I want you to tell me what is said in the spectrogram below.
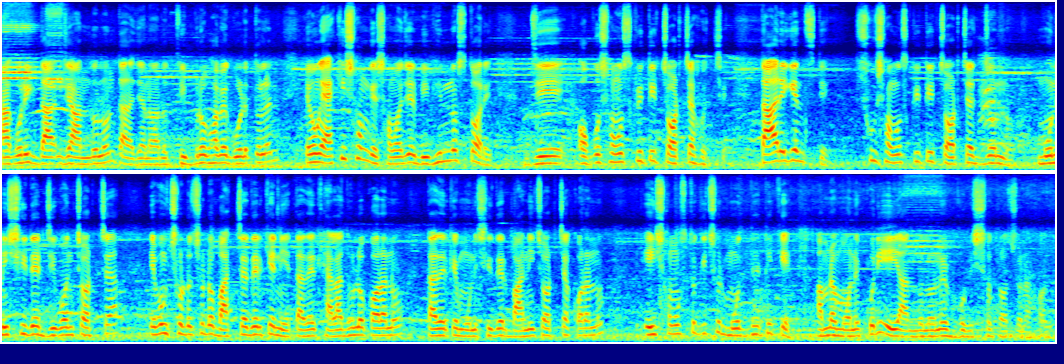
নাগরিক যে আন্দোলন, তারা যেন আরও তীব্রভাবে গড়ে তোলেন এবং একই সঙ্গে সমাজের বিভিন্ন স্তরে যে অপসংস্কৃতির চর্চা হচ্ছে, তার এগেনস্টে সুসংস্কৃতির চর্চার জন্য মনীষীদের জীবন চর্চা এবং ছোট ছোট বাচ্চাদেরকে নিয়ে তাদের খেলাধুলো করানো, তাদেরকে মনীষীদের বাণী চর্চা করানো, এই সমস্ত কিছুর মধ্যে থেকে আমরা মনে করি এই আন্দোলনের ভবিষ্যৎ রচনা হবে।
